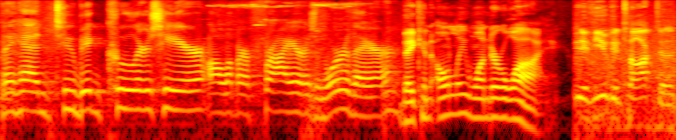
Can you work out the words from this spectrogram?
they had two big coolers here. All of our fryers were there. they can only wonder why. If you could talk to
